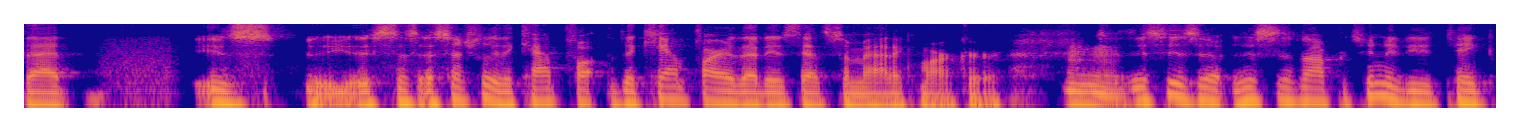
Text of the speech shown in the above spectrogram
that is, is essentially the camp the campfire that is that somatic marker. Mm-hmm. So this is a this is an opportunity to take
